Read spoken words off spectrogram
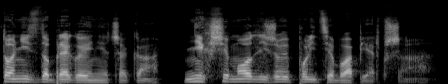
to nic dobrego jej nie czeka. Niech się modli, żeby policja była pierwsza.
